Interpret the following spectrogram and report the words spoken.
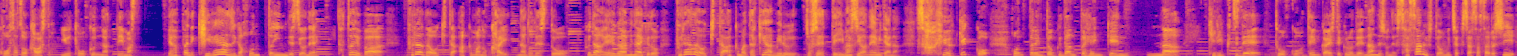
考察を交わすというトークになっています。やっぱりね、切れ味が本当いいんですよね。例えば、プラダを着た悪魔の回などですと、普段映画は見ないけど、プラダを着た悪魔だけは見る女性っていますよねみたいな。そういう結構、本当に独断と偏見な切り口でトークを展開していくので、なんでしょうね、刺さる人はむちゃくちゃ刺さるし、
